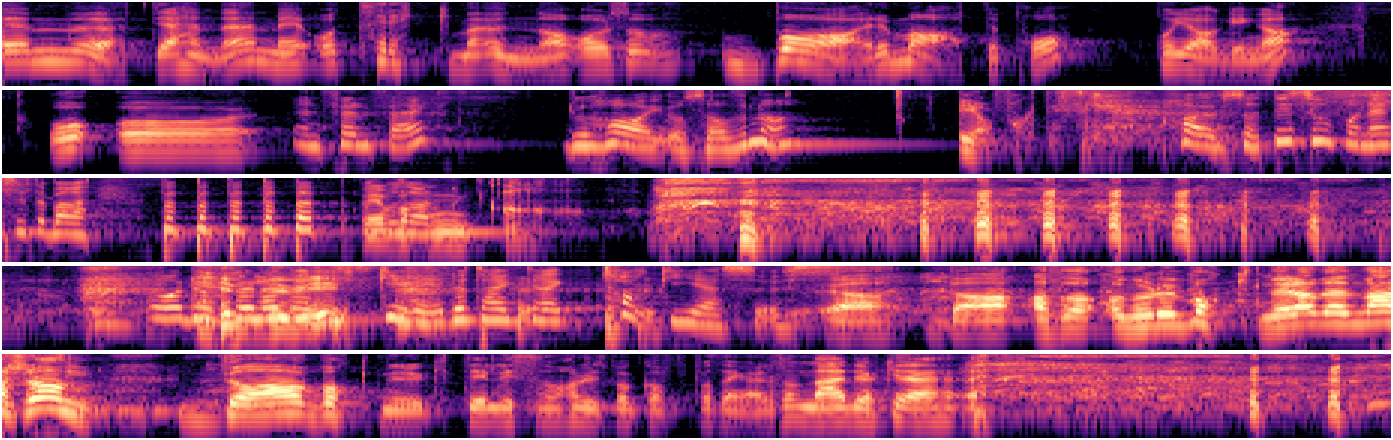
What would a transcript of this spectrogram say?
eh, møter jeg henne med å trekke meg unna og så bare mate på på jaginga. Og, og En fun fact. Du har jo sovna. Ja, faktisk. Har jo sittet i sofaen jeg sitter bare pop, pop, pop, Og jeg bare sånn, sånn, og da føler jeg meg lykkelig. Da tenker jeg takk, Jesus. ja, da, altså, Og når du våkner av den der sånn, da våkner du ikke til liksom, har lyst på en kaffe på senga. Liksom. Nei, du gjør ikke det.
